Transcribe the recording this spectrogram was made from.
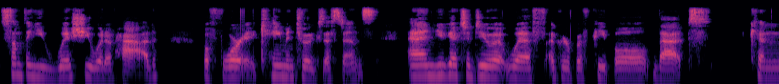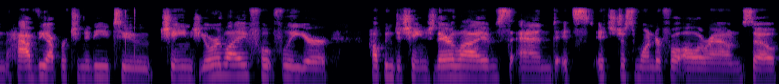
something you wish you would have had before it came into existence. And you get to do it with a group of people that can have the opportunity to change your life. Hopefully you're helping to change their lives and it's it's just wonderful all around. So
